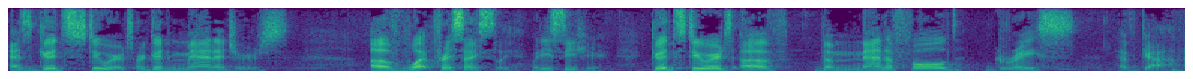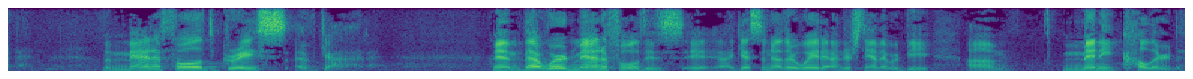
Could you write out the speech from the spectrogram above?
as good stewards or good managers of what precisely? What do you see here? Good stewards of the manifold grace of God. The manifold grace of God. Man, that word manifold is, I guess, another way to understand that would be um, many colored,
